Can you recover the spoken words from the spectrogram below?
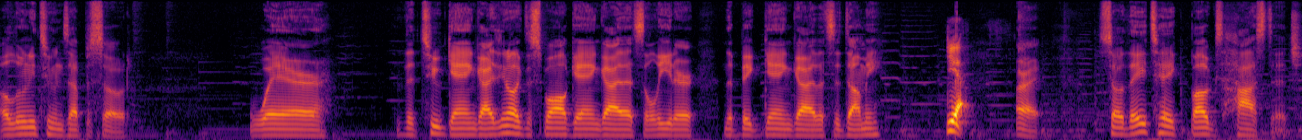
a Looney Tunes episode where the two gang guys, you know, like the small gang guy that's the leader, the big gang guy that's the dummy. Yeah. All right. So they take Bugs hostage,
